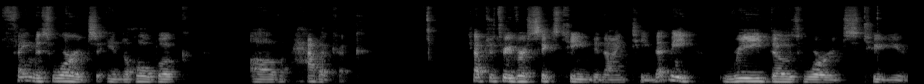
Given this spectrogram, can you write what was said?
famous words in the whole book of Habakkuk. Chapter 3, verse 16 to 19. Let me read those words to you.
